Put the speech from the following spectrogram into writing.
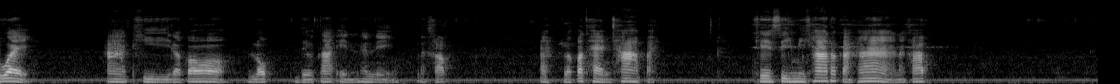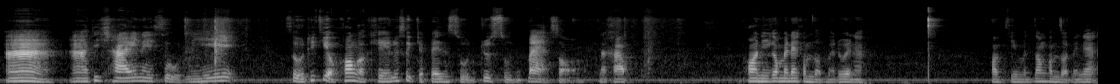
ด้วย RT แล้วก็ลบเดลต้า N นั่นเองนะครับอะแล้วก็แทนค่าไป KC มีค่าเท่ากับ 5 นะครับ R R ที่ใช้ในสูตรนี้ สูตรที่เกี่ยวข้องกับ K รู้สึกจะเป็น 0.082 นะครับ ข้อนี้ก็ไม่ได้กำหนดมาด้วยนะ ความจริงมันต้องกำหนดในเนี้ย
